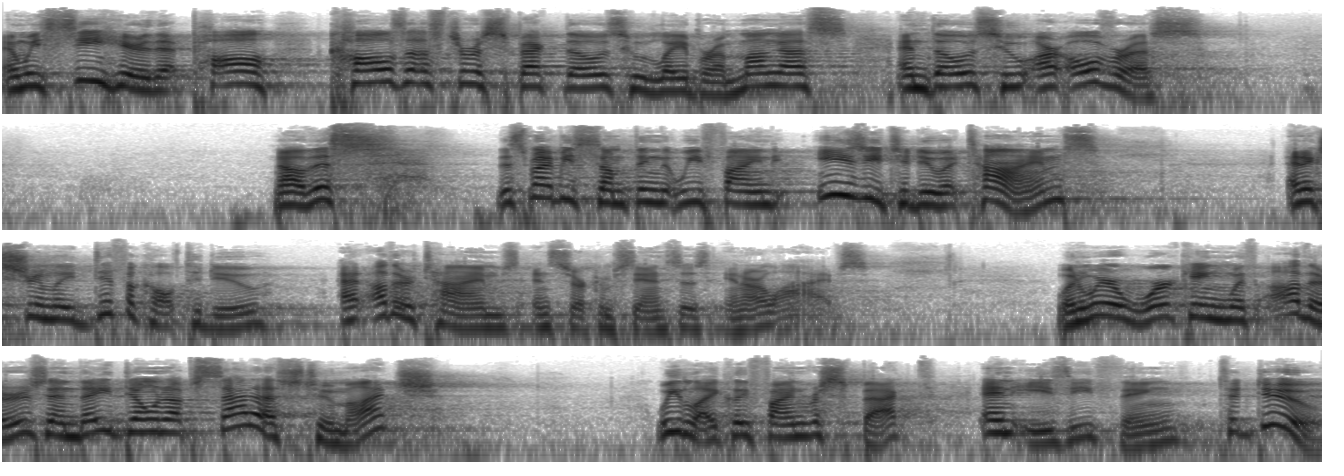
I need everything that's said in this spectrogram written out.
And we see here that Paul calls us to respect those who labor among us and those who are over us. Now, this, this might be something that we find easy to do at times and extremely difficult to do at other times and circumstances in our lives. When we're working with others and they don't upset us too much, we likely find respect an easy thing to do.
